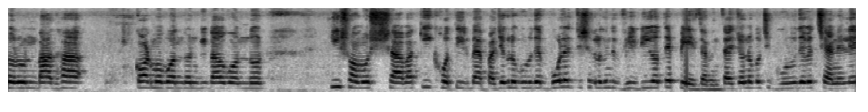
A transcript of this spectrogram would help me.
ধরুন বাধা, কর্মবন্ধন, বিবাহ বন্ধন, কি সমস্যা বা কি ক্ষতির ব্যাপার, যেগুলো গুরুদেব বলেছে, সেগুলো কিন্তু ভিডিওতে পেয়ে যাবেন। তাই জন্য বলছি, গুরুদেবের চ্যানেলে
